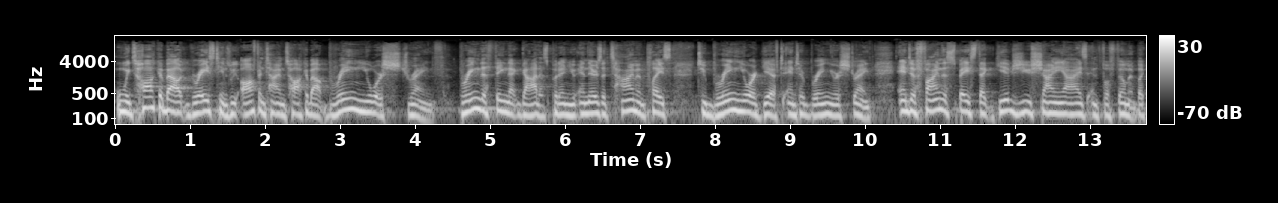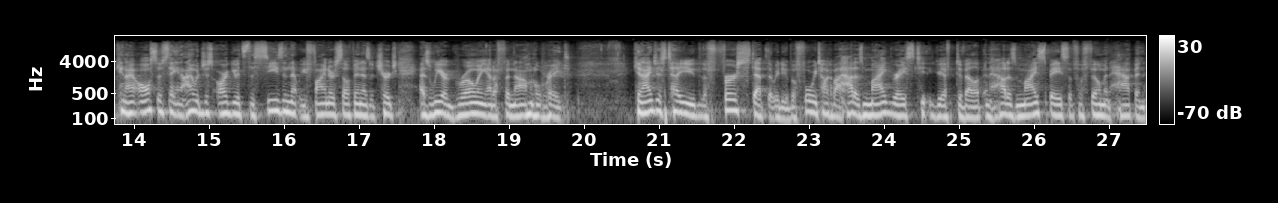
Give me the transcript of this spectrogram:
When we talk about grace teams, we oftentimes talk about bring your strength, bring the thing that God has put in you. And there's a time and place to bring your gift and to bring your strength and to find the space that gives you shiny eyes and fulfillment. But can I also say, and I would just argue it's the season that we find ourselves in as a church as we are growing at a phenomenal rate. Can I just tell you the first step that we do before we talk about how does my grace gift develop and how does my space of fulfillment happen?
